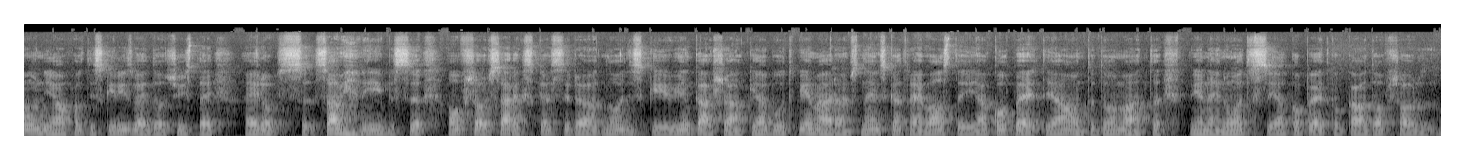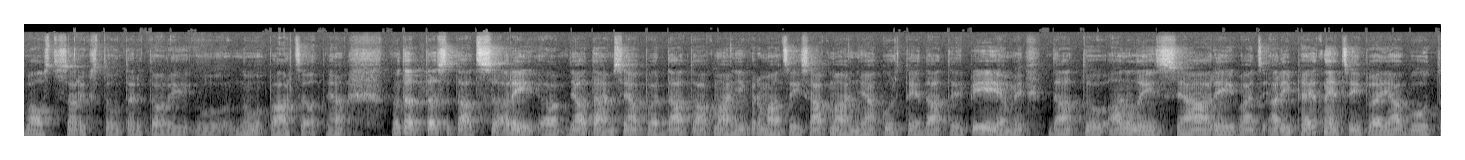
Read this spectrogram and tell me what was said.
un jau faktiski ir izveidots šis Eiropas Savienības uh, offshore saraksts, kas ir uh, loģiski vienkāršāk, ja būtu piemērojams nevis katrai valstī ja, kopēt, ja, un domāt uh, vienai no otras, ja kopēt kaut kādu offshore valstu sarakstu teritoriju nu, pārcelt. Ja. Nu, tad, tas ir tāds arī um, jautājums ja, par datu apmaiņu, informācijas apmaiņu, ja, kur tie dati ir pieejami, datu analīzes, ja, arī arī pētniecībai jābūt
